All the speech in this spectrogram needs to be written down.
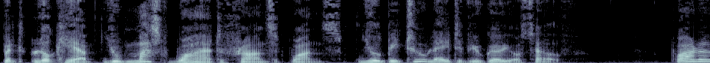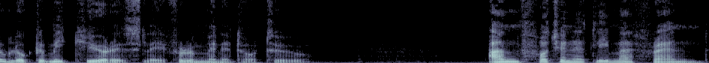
but look here, you must wire to France at once. You'll be too late if you go yourself. Poirot looked at me curiously for a minute or two. Unfortunately, my friend,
